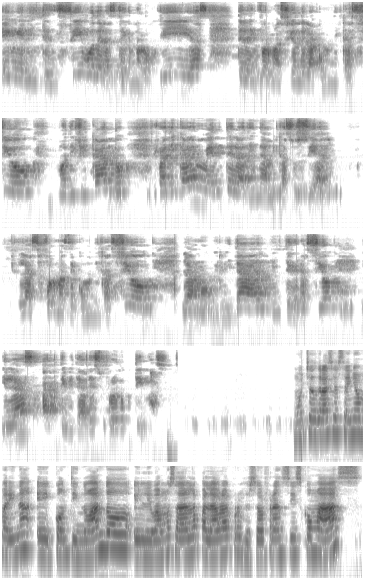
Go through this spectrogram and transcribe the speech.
en el intensivo de las tecnologías, de la información de la comunicación, modificando radicalmente la dinámica social, las formas de comunicación, la movilidad, la integración y las actividades productivas. Muchas gracias, señor Marina. Eh, continuando, eh, le vamos a dar la palabra al profesor Francisco Más.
